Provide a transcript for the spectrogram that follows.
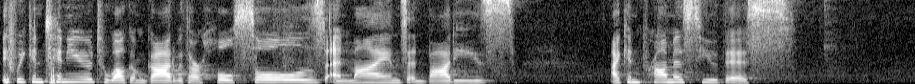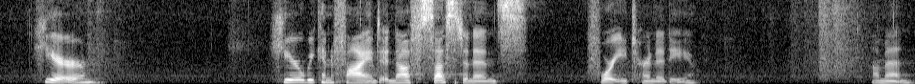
If we continue to welcome God with our whole souls and minds and bodies, I can promise you this. Here, here we can find enough sustenance for eternity. Amen.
